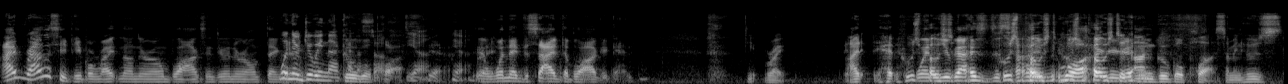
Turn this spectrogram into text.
I'd rather see people writing on their own blogs and doing their own thing When they're doing that kind of Google stuff. Plus. Yeah, yeah. You know, when they decide to blog again. Yeah, right. I, who's posted? you guys who's decide post, to Who's posted on Google Plus? I mean, who's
